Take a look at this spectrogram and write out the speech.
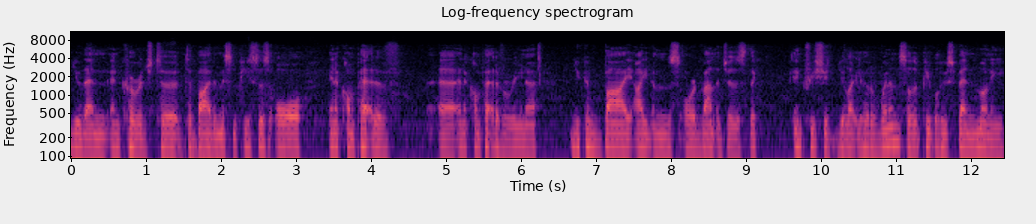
you then encourage to, to buy the missing pieces or in a competitive uh, in a competitive arena you can buy items or advantages that increase your, your likelihood of winning so that people who spend money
